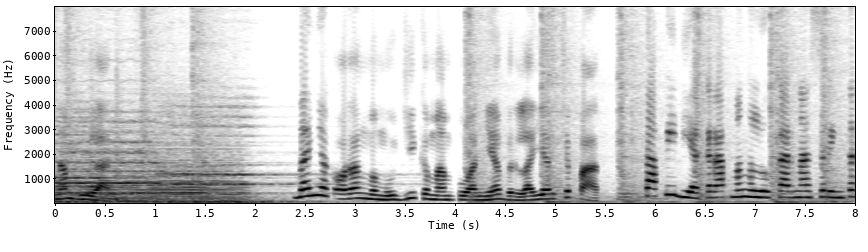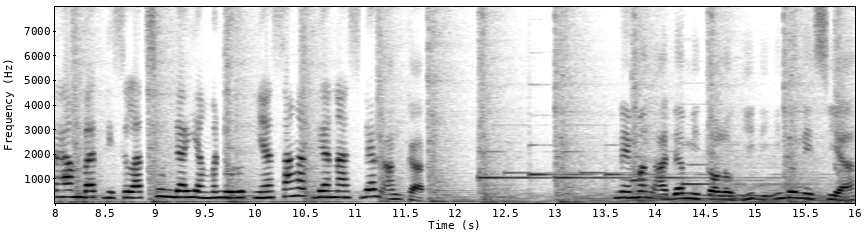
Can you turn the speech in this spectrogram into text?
6 bulan. Banyak orang memuji kemampuannya berlayar cepat. Tapi dia kerap mengeluh karena sering terhambat di Selat Sunda yang menurutnya sangat ganas dan angker. Memang ada mitologi di Indonesia,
